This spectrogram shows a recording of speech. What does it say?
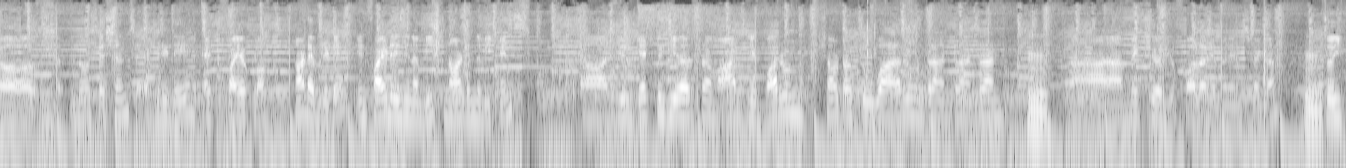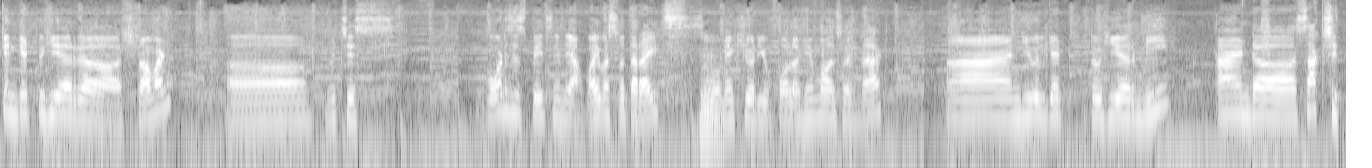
uh, you know sessions every day at 5 o'clock. Not every day, in 5 days in a week, not in the weekends. Uh, you'll get to hear from RJ Varun. Shout out to Varun, run, run, run. Hmm. Uh, make sure you follow him on Instagram. Hmm. So you can get to hear uh, Shravan, uh, which is what is his page name? Yeah, Vaivaswata Rights. So make sure you follow him also in that, and you will get to hear me and uh, Sakshit,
